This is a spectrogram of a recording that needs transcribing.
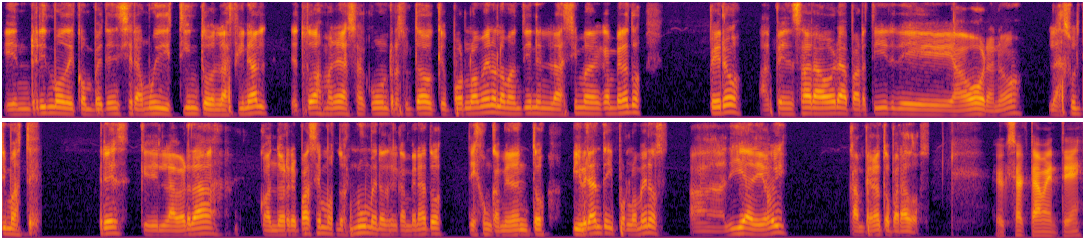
en ritmo de competencia era muy distinto en la final, de todas maneras sacó un resultado que por lo menos lo mantiene en la cima del campeonato, pero a pensar ahora a partir de ahora, ¿no? Las últimas tres, que la verdad, cuando repasemos los números del campeonato, deja un campeonato vibrante y por lo menos a día de hoy, campeonato para dos. Exactamente,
